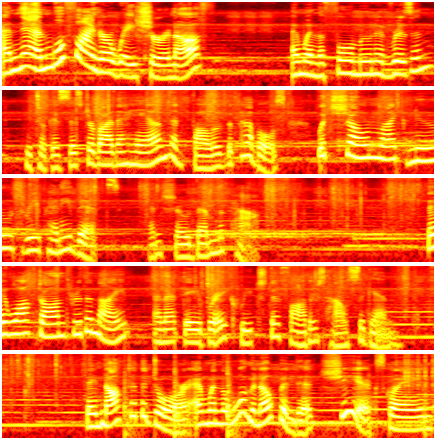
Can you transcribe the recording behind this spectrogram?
and then we'll find our way sure enough. And when the full moon had risen, he took his sister by the hand and followed the pebbles, which shone like new threepenny bits, and showed them the path. They walked on through the night, and at daybreak reached their father's house again. They knocked at the door, and when the woman opened it, she exclaimed,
